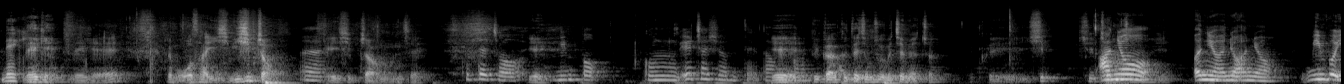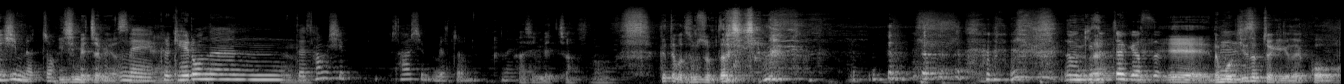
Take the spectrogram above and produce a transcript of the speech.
네 개. 네 개, 네 개. 그럼 5, 4, 20, 20점. 네. 20점, 이제. 그때 저 예. 민법 공 1차 시험 때 나온 예, 거. 그러니까 그때 점수가 몇 점이었죠? 그 17점. 아니요. 아니요, 아니요, 아니요. 민법 20 몇 점. 20 몇 점이었어요. 네. 예. 그리고 개로는 그때 30, 40 몇 점. 네. 40 몇 점. 어. 그때보다 점수 좀 떨어지죠. 너무 기술적이었어요. 예, 너무 네. 기습적이기도 했고.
